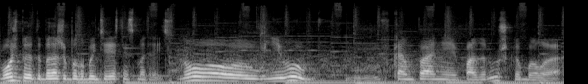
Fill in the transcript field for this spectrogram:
Может быть, это даже было бы интереснее смотреть. Но у него компании подружка была.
